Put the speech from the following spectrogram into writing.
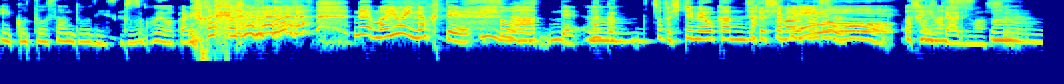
え、後藤さんどうですか？すごいわかります。ね、迷いなくていいなっそうて。ですなんかう、ちょっと引け目を感じてしまうとわかりますも、わか正ります。直あります。うん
